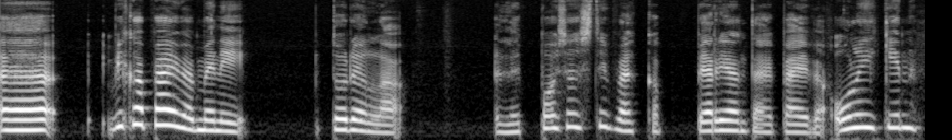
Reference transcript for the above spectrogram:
Öö, vika päivä meni todella leppoisesti, vaikka perjantai-päivä olikin.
